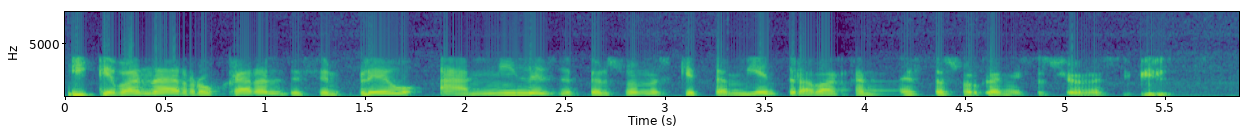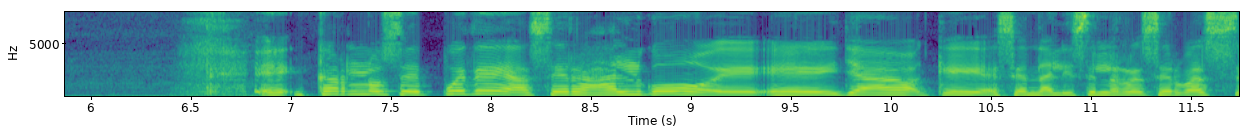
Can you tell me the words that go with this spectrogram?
y que van a arrojar al desempleo a miles de personas que también trabajan en estas organizaciones civiles. Eh, Carlos, ¿se puede hacer algo eh, eh, ya que se analicen las reservas?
